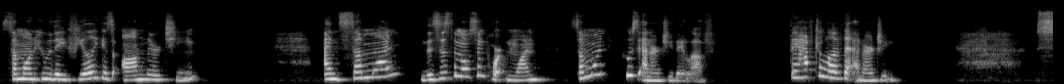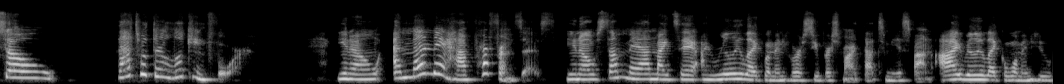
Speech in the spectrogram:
someone who they feel like is on their team, and someone, this is the most important one, someone whose energy they love. They have to love the energy. So that's what they're looking for you know, and then they have preferences. You know, some man might say, I really like women who are super smart. That to me is fun. I really like a woman who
